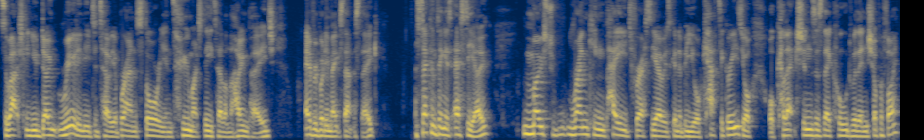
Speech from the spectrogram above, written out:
so actually, you don't really need to tell your brand story in too much detail on the homepage. Everybody makes that mistake. The second thing is SEO. Most ranking page for SEO is going to be your categories, your or collections as they're called within Shopify.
